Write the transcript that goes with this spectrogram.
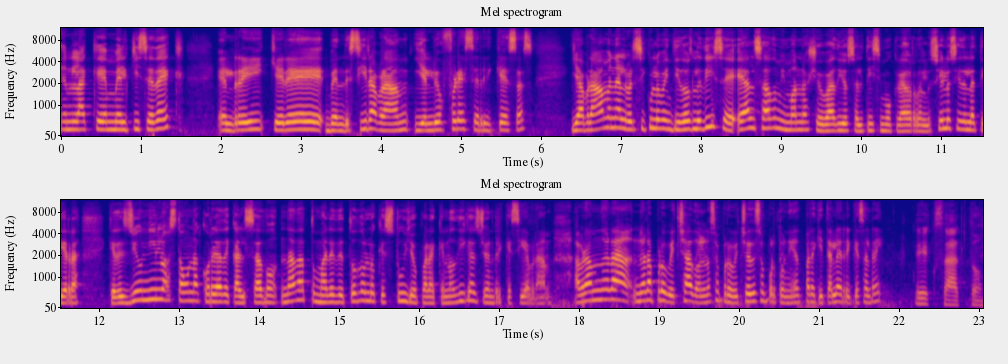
en la que Melquisedec, el rey quiere bendecir a Abraham y él le ofrece riquezas. Y Abraham en el versículo 22 le dice, he alzado mi mano a Jehová, Dios altísimo, creador de los cielos y de la tierra, que desde un hilo hasta una correa de calzado, nada tomaré de todo lo que es tuyo, para que no digas yo enriquecí a Abraham. Abraham no era, no era aprovechado, él no se aprovechó de esa oportunidad para quitarle riqueza al rey. Exacto.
